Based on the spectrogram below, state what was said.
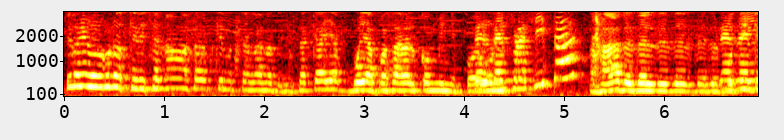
Digo, hay algunos que dicen, no, sabes que no tengo ganas de Izakaya, voy a pasar al combini por Desde un... el fresita, Ajá, desde el, desde el, desde el Desde putín el que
